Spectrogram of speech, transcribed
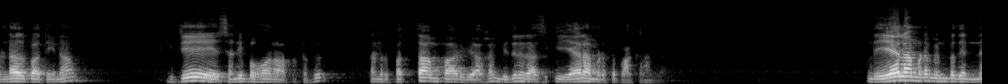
ரெண்டாவது பார்த்தீங்கன்னா இதே சனி பகவான் ஆப்பட்டது தனது பத்தாம் பார்வையாக மிதுன ராசிக்கு ஏழாம் இடத்தை பார்க்குறாங்க. இந்த ஏழாம் இடம் என்பது என்ன?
